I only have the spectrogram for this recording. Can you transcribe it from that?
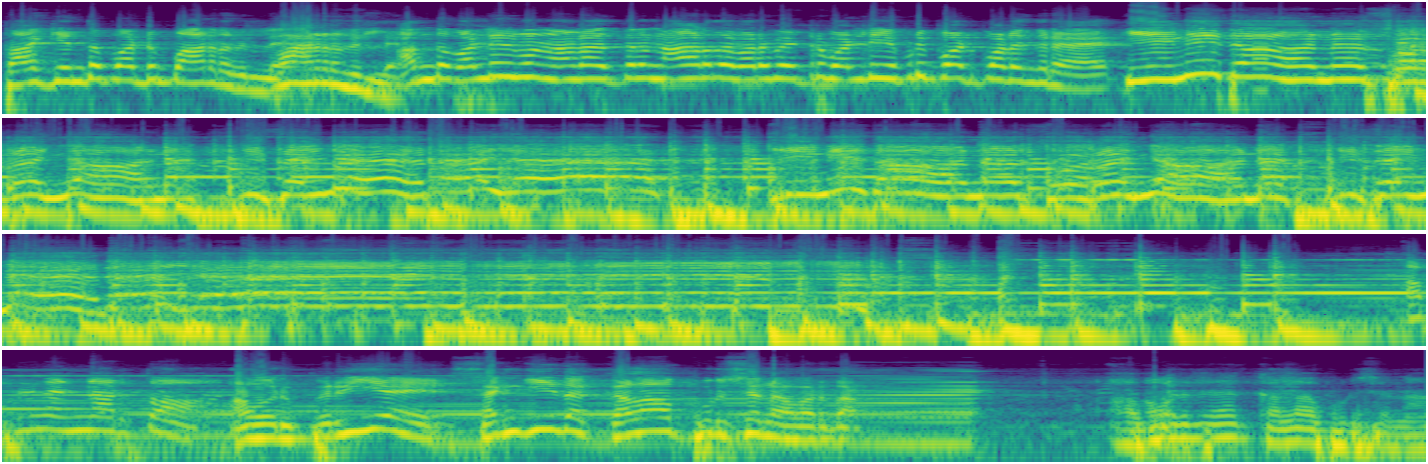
பாக்கி எந்த பாட்டும் பாடுறது இல்ல பாடுறது இல்ல அந்த வள்ளிதர்ம நாடகத்துல நாரத வரவேற்று வள்ளி எப்படி பாட்டு பாடுங்கிற? இனிதான சொரஞான இசை மேதையே இனிதான சொரஞான இசை மேதையே அப்படின்னு என்ன அர்த்தம்? அவர் பெரிய சங்கீத கலா புருஷன் அவர்தான் அவர் தான் கலா புருஷனா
